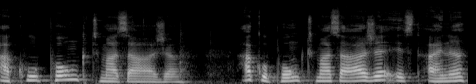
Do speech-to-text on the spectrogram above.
Akupunktmassage. Akupunktmassage ist eine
